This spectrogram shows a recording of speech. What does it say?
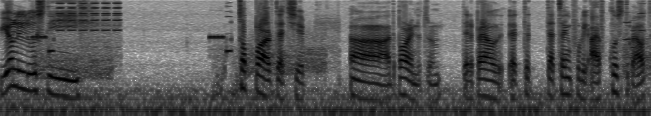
We only lose the top part of that ship, uh, the power in the room. That apparently, that, that, that thankfully I've closed about.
